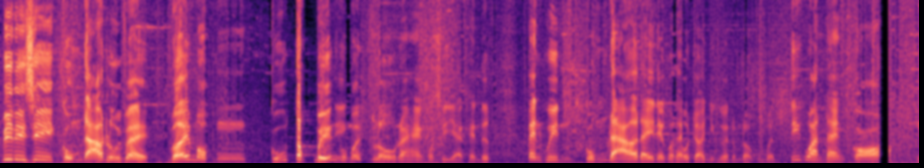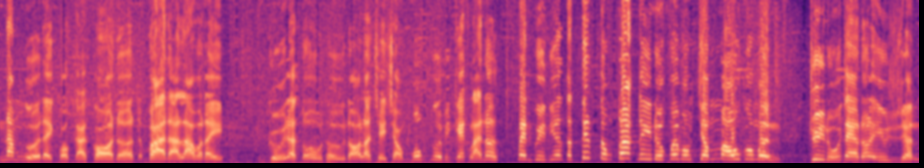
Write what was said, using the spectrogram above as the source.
BDG cũng đã lùi về với một ừ, cú tốc biến của mình lồ ra hàng của sứ giả khen đức penguin cũng đã ở đây để có thể hỗ trợ những người đồng đội của mình t1 đang có năm người ở đây có cả co nữa và đã lao vào đây gửi là tổ hậu thư đó là chơi chồng. Một người bị kẹt lại đó penguin nhưng anh ta tiếp tục thoát đi được với một chấm máu của mình. Truy đuổi theo đó là illusion.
